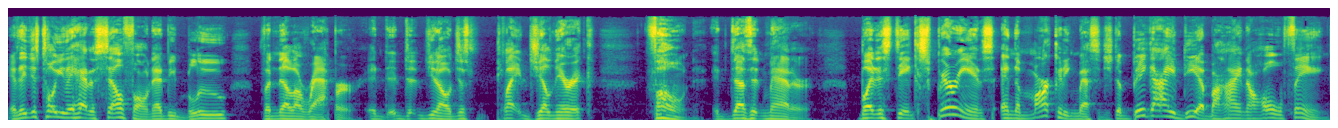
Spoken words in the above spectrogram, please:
if they just told you they had a cell phone, that'd be blue vanilla wrapper. It, it, you know, just plain generic phone. It doesn't matter. But it's the experience and the marketing message, the big idea behind the whole thing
